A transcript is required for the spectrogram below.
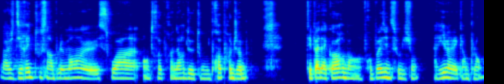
Bah, Je dirais tout simplement, sois entrepreneur de ton propre job. T'es pas d'accord, ben propose une solution. Arrive avec un plan.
